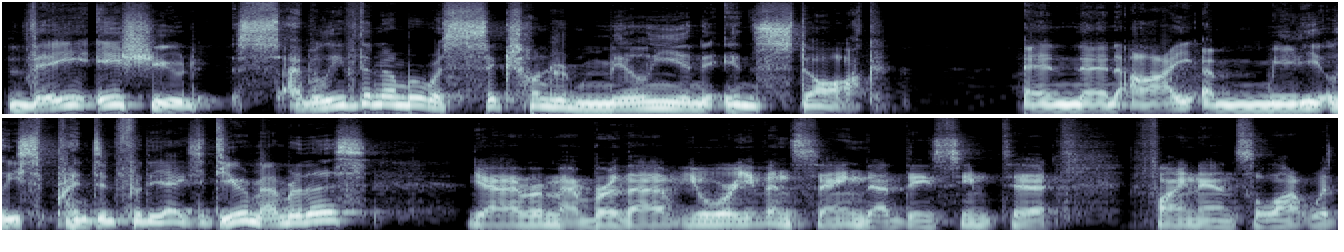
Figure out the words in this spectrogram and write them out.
They issued, I believe the number was 600 million in stock. And then I immediately sprinted for the exit. Do you remember this? Yeah, I remember that. You were even saying that they seem to finance a lot with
